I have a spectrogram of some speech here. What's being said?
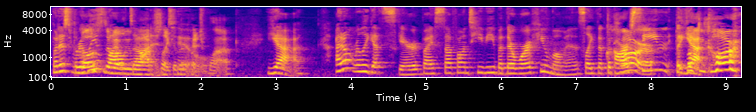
But it's really most well of it we done watched like too. in the pitch black. Yeah. I don't really get scared by stuff on TV, but there were a few moments, like the, The car, car, scene. the yeah, fucking car.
